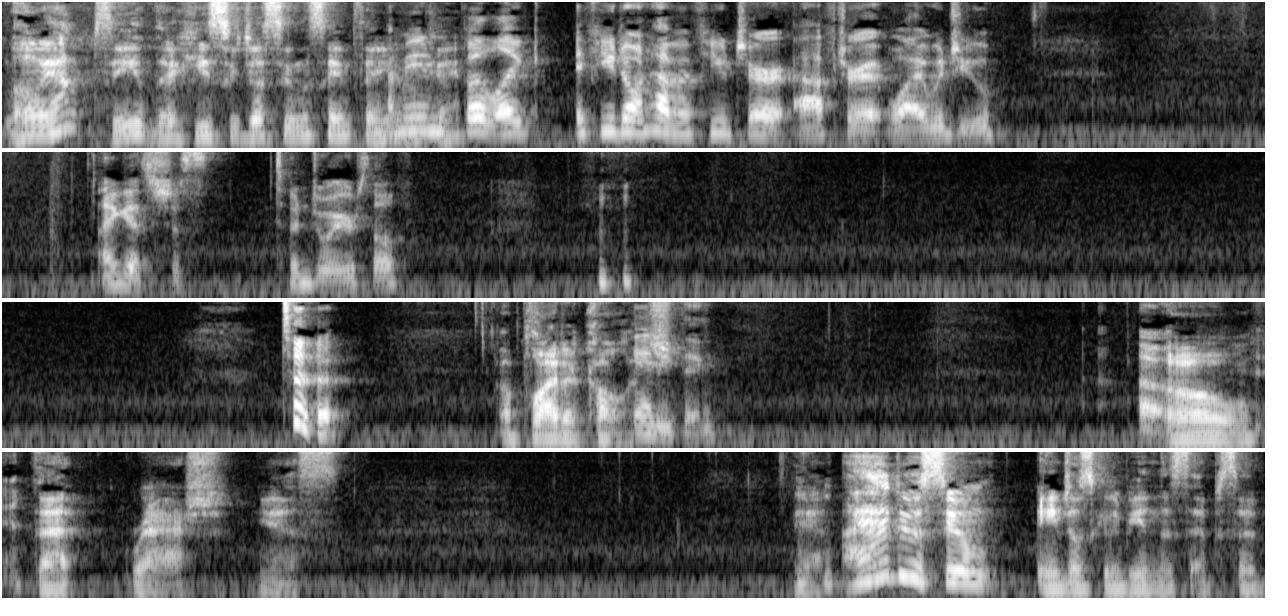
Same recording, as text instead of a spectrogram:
though. Oh yeah. See, there, he's suggesting the same thing. I mean, okay. but like, if you don't have a future after it, why would you? I guess just to enjoy yourself. To apply to college. anything. Oh, yeah. that rash. Yes. Yeah, I had to assume Angel's going to be in this episode.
